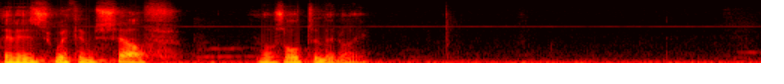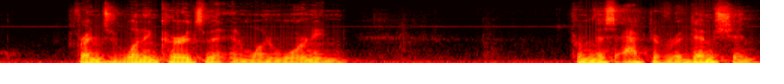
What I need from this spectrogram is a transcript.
That is, with Himself, most ultimately. Friends, one encouragement and one warning from this act of redemption.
